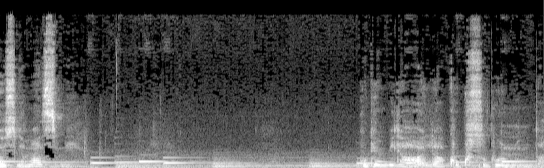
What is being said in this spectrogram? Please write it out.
Özlemez miyim? Bugün bile hala kokusu burnumda.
